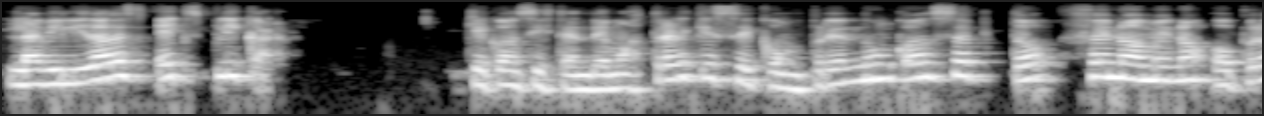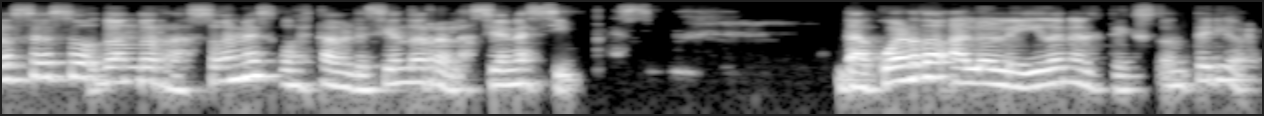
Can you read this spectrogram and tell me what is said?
La habilidad es explicar, que consiste en demostrar que se comprende un concepto, fenómeno o proceso dando razones o estableciendo relaciones simples, de acuerdo a lo leído en el texto anterior.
